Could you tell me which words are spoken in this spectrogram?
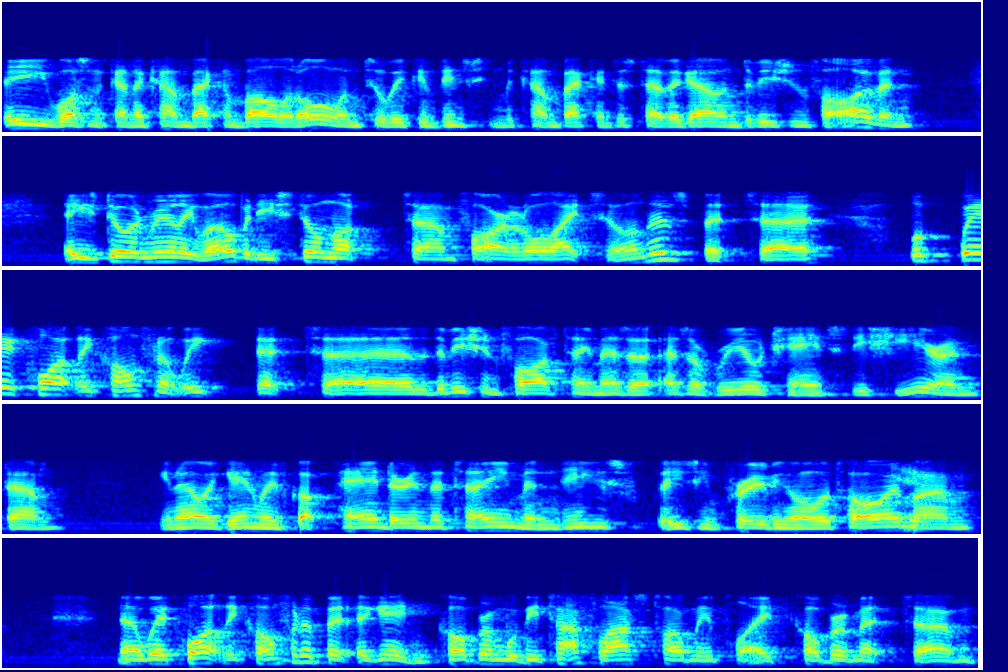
he wasn't going to come back and bowl at all until we convinced him to come back and just have a go in Division 5 and he's doing really well, but he's still not um, firing at all eight cylinders. But uh, look, we're quietly confident we, that uh, the Division Five team has a has a real chance this year. And um, you know, again, we've got Panda in the team, and he's he's improving all the time. Yeah. Um, no, we're quietly confident, but again, Cobram will be tough. Last time we played Cobram at um,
